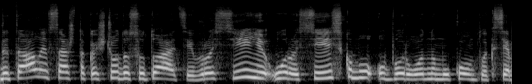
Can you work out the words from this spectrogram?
деталей, все ж таки щодо ситуації в Росії у російському оборонному комплексі.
